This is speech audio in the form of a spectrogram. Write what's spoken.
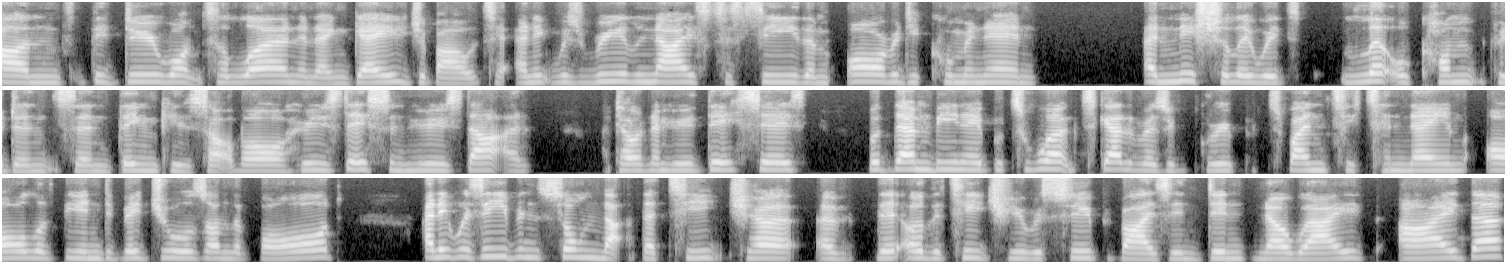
and they do want to learn and engage about it. And it was really nice to see them already coming in initially with little confidence and thinking sort of, oh, who's this and who's that? And I don't know who this is. But then being able to work together as a group of 20 to name all of the individuals on the board. And it was even some that the teacher of the other teacher who was supervising didn't know either.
